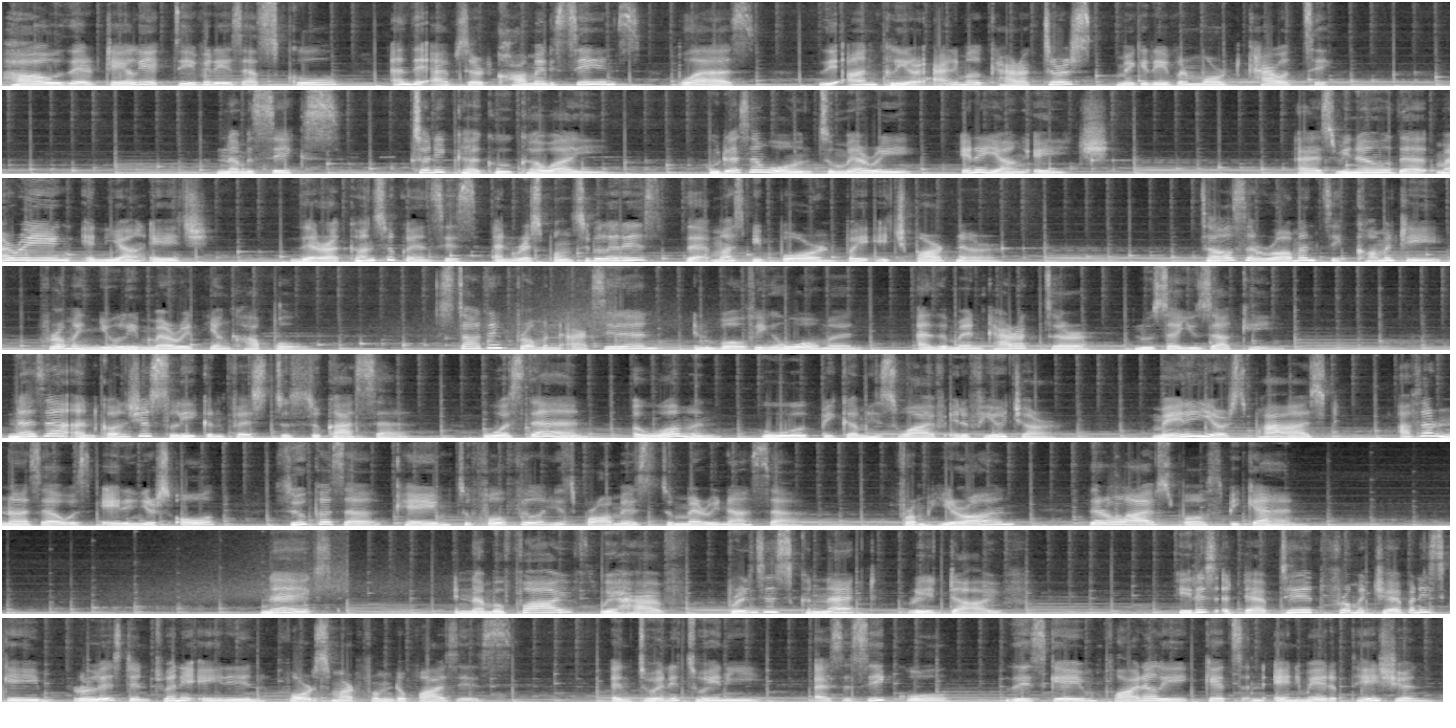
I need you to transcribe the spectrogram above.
How their daily activities at school and the absurd comedy scenes Plus, the unclear animal characters make it even more chaotic. Number 6. Tonikaku Kawaii Who doesn't want to marry in a young age? As we know that marrying in young age, there are consequences and responsibilities that must be borne by each partner. Tells a romantic comedy from a newly married young couple starting from an accident involving a woman and the main character, Nasa Yuzaki. Nasa unconsciously confessed to Tsukasa, who was then a woman who would become his wife in the future. Many years passed. After Nasa was 18 years old, Tsukasa came to fulfill his promise to marry Nasa. From here on, their lives both began. Next, in number 5, we have Princess Connect Re:Dive. It is adapted from a Japanese game released in 2018 for smartphone devices. In 2020, as a sequel, this game finally gets an anime adaptation,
